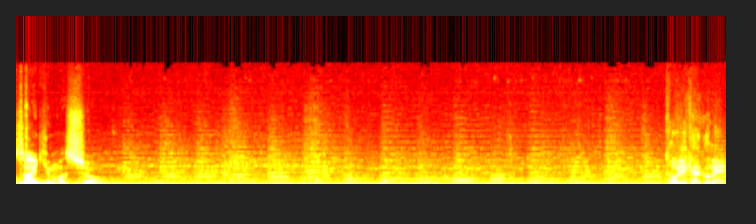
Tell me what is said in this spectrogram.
さあ行きましょう取り囲め。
